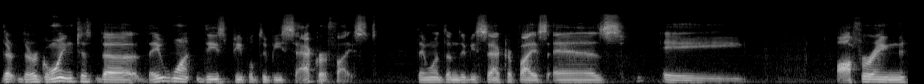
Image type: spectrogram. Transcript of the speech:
They're they're going to the they want these people to be sacrificed. They want them to be sacrificed as a offering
